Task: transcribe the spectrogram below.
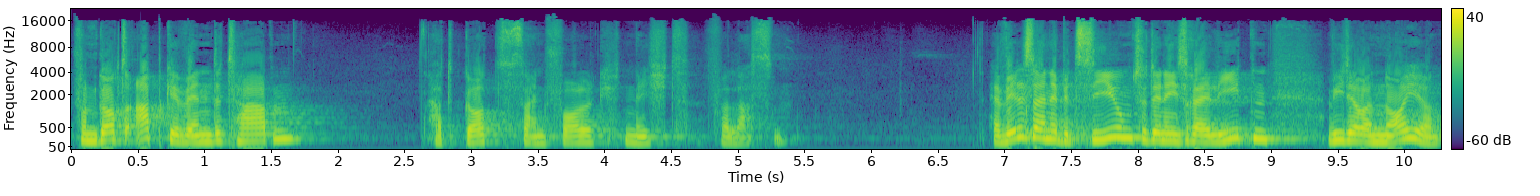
von Gott abgewendet haben, hat Gott sein Volk nicht verlassen. Er will seine Beziehung zu den Israeliten wieder erneuern.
